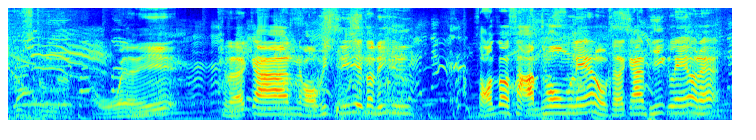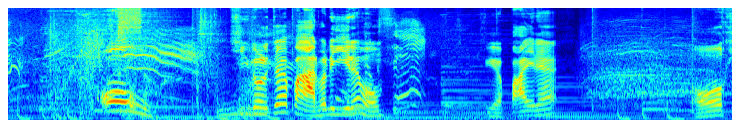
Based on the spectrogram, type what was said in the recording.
ๆ โอ้ยตอนนี้สถานการณ์ของพิชิตเนี่ยตอนนี้คือสองต่อสามธงแล้วผมสถานการณ์พลิกแล้วนะ โอ้ชิงโดนเจอร์ปาดพอดีนะผมเกือบไปนะโอเค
